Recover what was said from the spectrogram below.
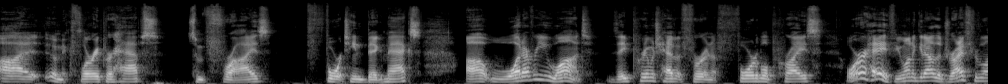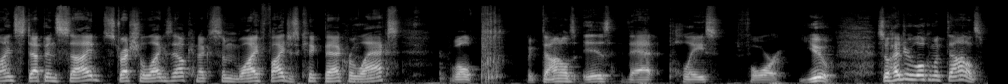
Uh, McFlurry, perhaps, some fries, 14 Big Macs. Uh, whatever you want. They pretty much have it for an affordable price. Or hey, if you want to get out of the drive-through line, step inside, stretch the legs out, connect some Wi-Fi, just kick back, relax. Well, pfft, McDonald's is that place for you. So head to your local McDonald's,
